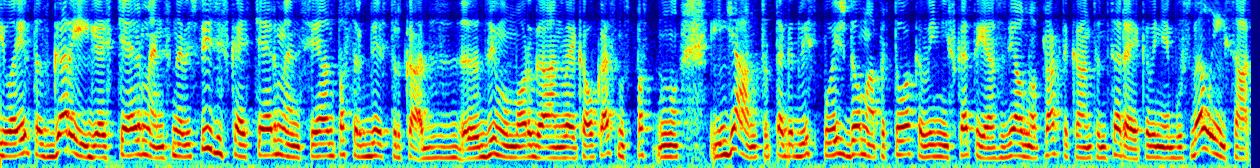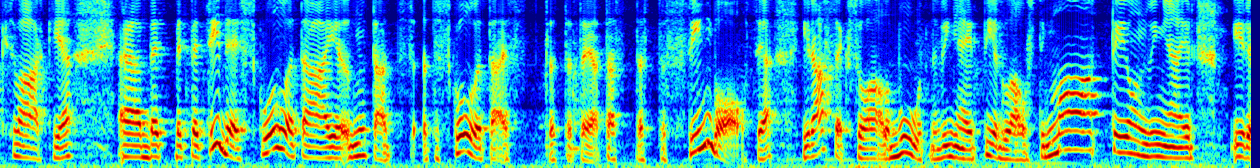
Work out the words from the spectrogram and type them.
jo ir tas garīgais ķermenis, nevis fiziskais ķermenis. Jā, nu, pasargdies tur kādas dzimuma orgāni vai kaut kas. Nu, pas, nu, jā, nu, tad tagad visi puiši domā par to, ka viņi skatījās uz jauno praktikantu un cerēja, ka viņiem būs vēl īsāki svārki. Ja? E, bet, bet pēc idejas skolotāja, nu, tāds, tas skolotājs tas, tas, tas, tas, simbols ja, ir aseksuāla būtne. Viņai ir pieglausti mati, un viņai ir, ir,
